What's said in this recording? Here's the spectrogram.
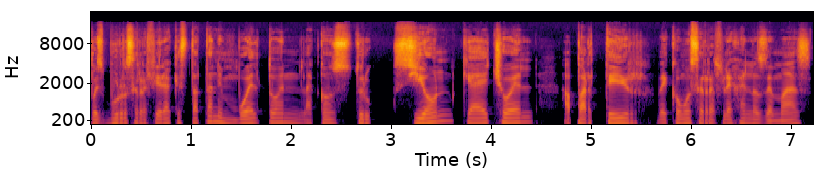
pues burro se refiere a que está tan envuelto en la construcción que ha hecho él a partir de cómo se refleja en los demás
